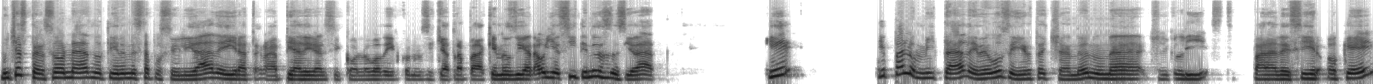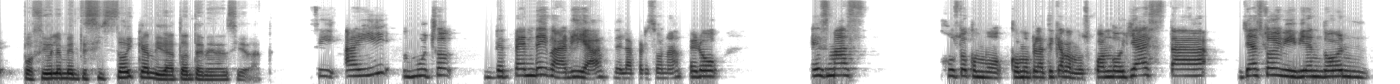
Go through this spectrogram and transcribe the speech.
Muchas personas no tienen esta posibilidad de ir a terapia, de ir al psicólogo, de ir con un psiquiatra para que nos digan, oye, sí, tienes ansiedad. ¿Qué ¿Qué palomita debemos de ir tachando en una checklist para decir, ok, posiblemente sí soy candidato a tener ansiedad? Sí, ahí mucho depende y varía de la persona, pero es más, justo como, como platicábamos, cuando ya está, ya estoy viviendo en,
